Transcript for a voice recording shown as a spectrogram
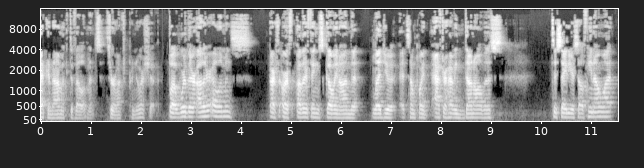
economic developments through entrepreneurship. But were there other elements or, or other things going on that led you at some point after having done all this to say to yourself, you know what?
